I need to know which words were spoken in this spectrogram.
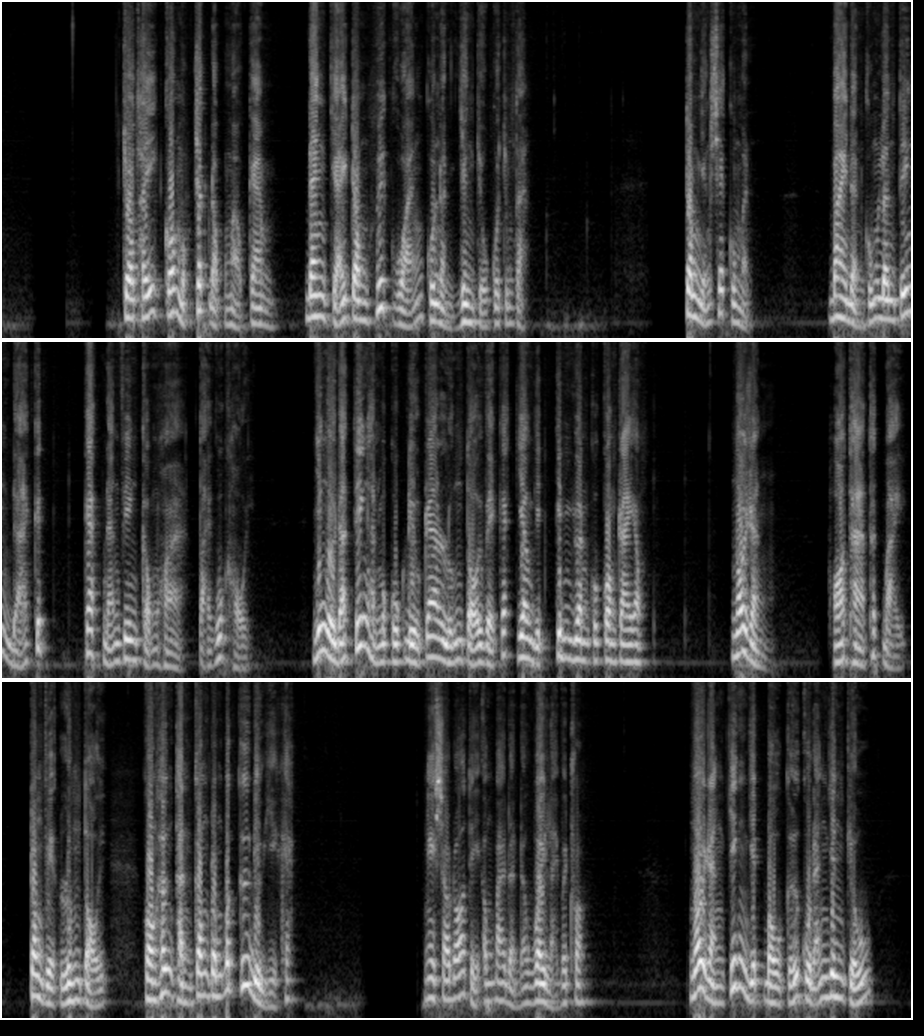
cho thấy có một chất độc màu cam đang chảy trong huyết quản của nền dân chủ của chúng ta. Trong nhận xét của mình, Biden cũng lên tiếng đã kích các đảng viên Cộng hòa tại Quốc hội những người đã tiến hành một cuộc điều tra luận tội về các giao dịch kinh doanh của con trai ông. nói rằng họ thà thất bại trong việc luận tội còn hơn thành công trong bất cứ điều gì khác. Ngay sau đó thì ông Biden đã quay lại với Trump. Nói rằng chiến dịch bầu cử của đảng Dân Chủ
